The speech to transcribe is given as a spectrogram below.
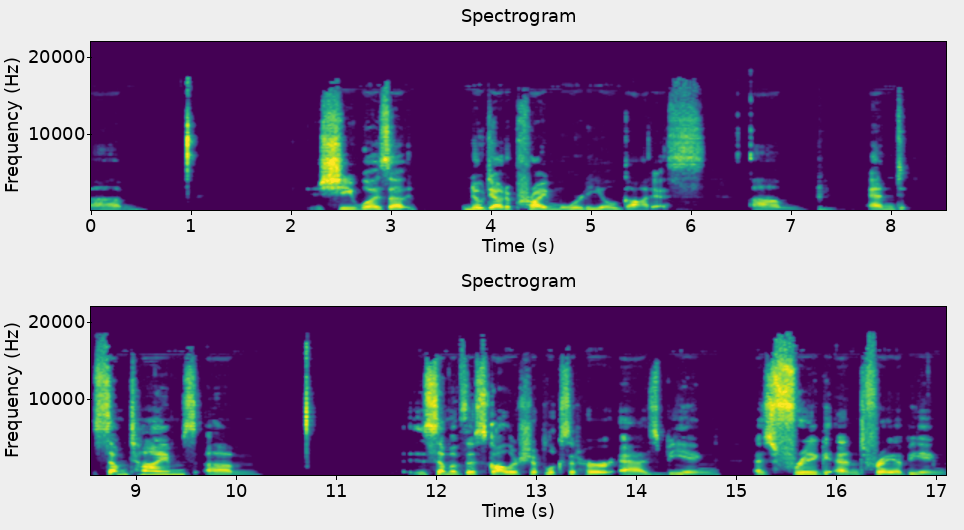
um, she was a no doubt a primordial goddess, um, and sometimes um, some of the scholarship looks at her as being as Frigg and Freya being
